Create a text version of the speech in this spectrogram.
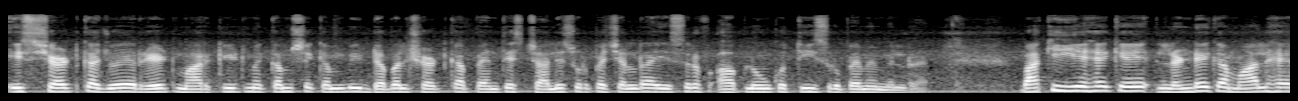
इस शर्ट का जो है रेट मार्केट में कम से कम भी डबल शर्ट का पैंतीस चालीस रुपये चल रहा है। ये सिर्फ़ आप लोगों को तीस रुपये में मिल रहा है। बाकी ये है कि लंडे का माल है,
